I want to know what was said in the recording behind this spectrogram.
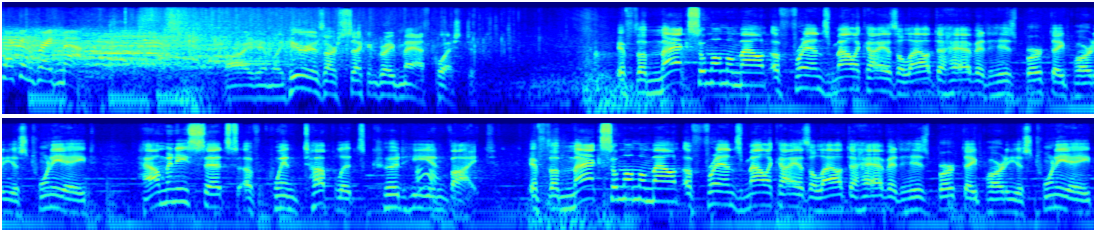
Second grade math. All right, Emily, here is our second grade math question. If the maximum amount of friends Malachi is allowed to have at his birthday party is 28, how many sets of quintuplets could he oh. invite? If the maximum amount of friends Malachi is allowed to have at his birthday party is 28,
